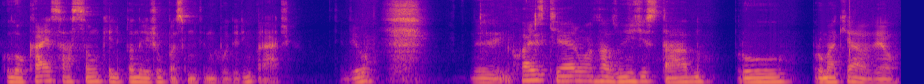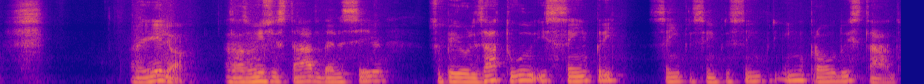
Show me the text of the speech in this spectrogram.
colocar essa ação que ele planejou para se manter no poder em prática, entendeu? É, quais que eram as razões de Estado pro para o Maquiavel. Para ele, ó, as razões de Estado devem ser superiores a tudo e sempre, sempre, sempre, sempre em prol do Estado.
